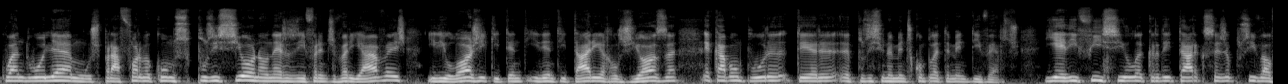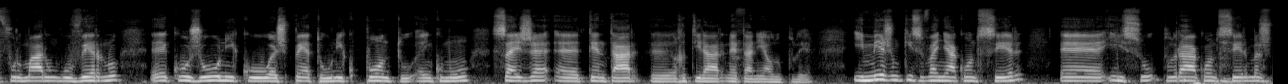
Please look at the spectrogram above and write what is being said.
quando olhamos para a forma como se posicionam nestas diferentes variáveis, ideológica, identitária, religiosa, acabam por ter eh, posicionamentos completamente diversos. E é difícil acreditar que seja possível formar um governo eh, cujo único aspecto, único ponto em comum seja eh, tentar eh, retirar Netanyahu do poder. E mesmo que isso venha a acontecer, Uh, isso poderá acontecer, mas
